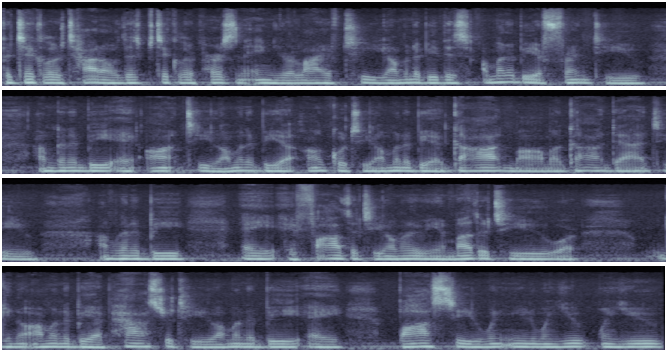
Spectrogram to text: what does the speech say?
particular title this particular person in your life to you i'm to be this i'm to be a friend to you i'm to be a aunt to you i'm to be an uncle to you i'm to be a god mom a god dad to you i'm to be a, a father to you. I'm to be a mother to you, or you know, I'm to be a pastor to you. I'm to be a boss to you. When you when you when you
